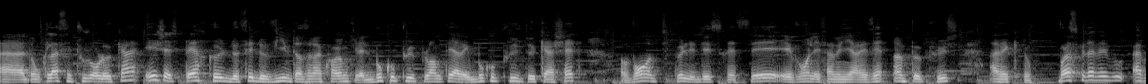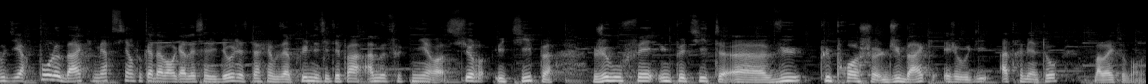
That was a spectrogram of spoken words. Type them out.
Euh, donc là, c'est toujours le cas. Et j'espère que le fait de vivre dans un aquarium qui va être beaucoup plus planté, avec beaucoup plus de cachettes, vont un petit peu les déstresser et vont les familiariser un peu plus avec nous. Voilà ce que j'avais à vous dire pour le bac. Merci en tout cas d'avoir regardé cette vidéo. J'espère qu'elle vous a plu. N'hésitez pas à me soutenir sur Utip. Je vous fais une petite euh, vue plus proche du bac et je vous dis à très bientôt. Bye bye tout le monde.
